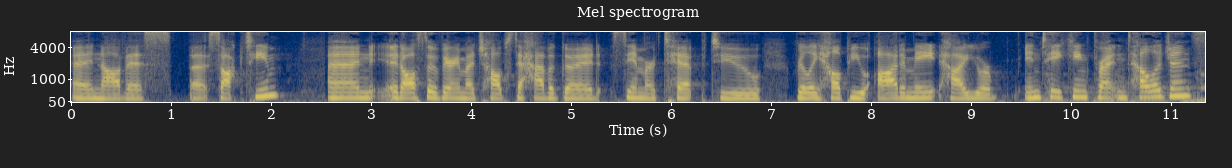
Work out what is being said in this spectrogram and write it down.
a novice uh, SOC team. And it also very much helps to have a good SIEM or tip to really help you automate how you're intaking threat intelligence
